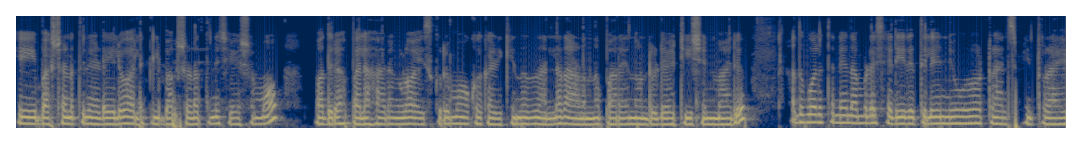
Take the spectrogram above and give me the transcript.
ഈ ഭക്ഷണത്തിനിടയിലോ അല്ലെങ്കിൽ ഭക്ഷണത്തിന് ശേഷമോ മധുര പലഹാരങ്ങളോ ഐസ്ക്രീമോ ഒക്കെ കഴിക്കുന്നത് നല്ലതാണെന്ന് പറയുന്നുണ്ട് ഡയറ്റീഷ്യന്മാർ അതുപോലെ തന്നെ നമ്മുടെ ശരീരത്തിലെ ന്യൂറോ ട്രാൻസ്മിറ്ററായ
